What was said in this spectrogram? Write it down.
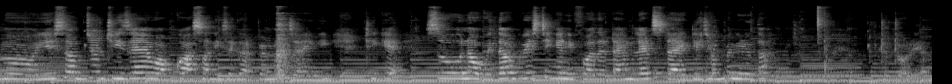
uh, ये सब जो चीज़ें हैं वो आपको आसानी से घर पे मिल जाएँगी ठीक है so now without wasting any further time let's directly jumping in the tutorial.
